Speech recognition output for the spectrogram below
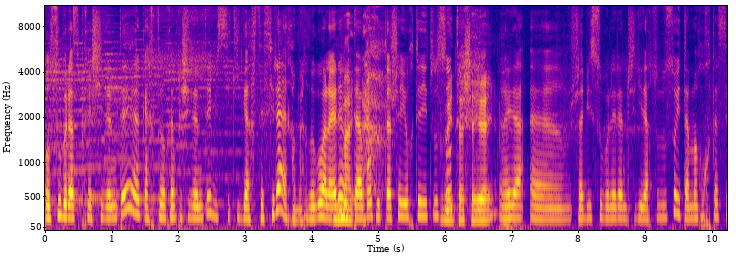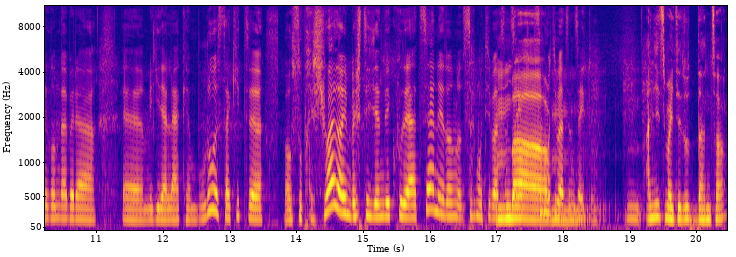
Ozu beraz presidente, karte horren presidente, biziki gazte zira, erran behar dugu, ala ere, eta bof eta sei urte dituzu. Eta sei, bai. Eta, um, Xabi Zuboleren txiki duzu, eta mar urte segonda bera um, egidaleak buru, ez dakit, uh, ba, ozu presioa doa, beste jende kudeatzen, edo zer motibatzen ba, zaitu? Zer motibatzen zaitu? Anitz maite dut dantza,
